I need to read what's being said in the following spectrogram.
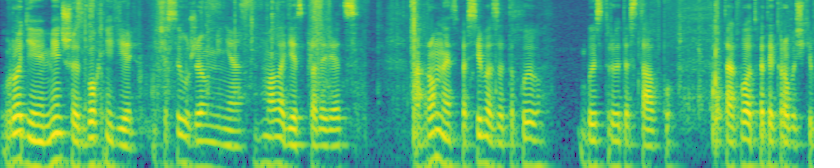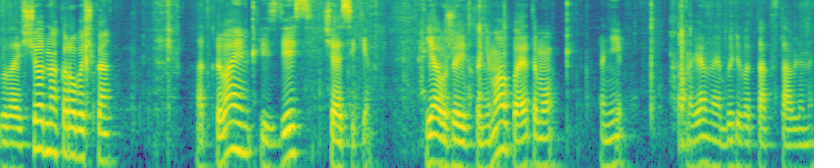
вроде меньше двух недель. Часы уже у меня. Молодец, продавец. Огромное спасибо за такую быструю доставку. Так, вот в этой коробочке была еще одна коробочка. Открываем, и здесь часики. Я уже их понимал, поэтому они, наверное, были вот так вставлены.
